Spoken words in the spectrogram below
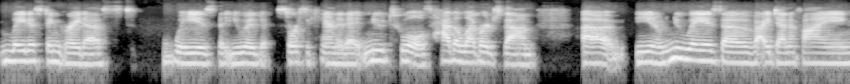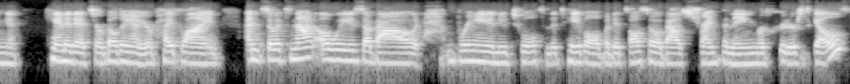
latest and greatest ways that you would source a candidate, new tools, how to leverage them, um, you know, new ways of identifying candidates or building out your pipeline. And so it's not always about bringing a new tool to the table, but it's also about strengthening recruiter skills.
